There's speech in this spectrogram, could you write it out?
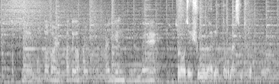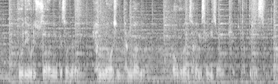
적힌 꽃다발 카드가 발, 발견됐는데 저는 어제 휴문 알이었다고 말씀드렸고 부디 우리 수사관님께서는 현명하신 판단으로 억울한 사람이 생기지 않게 부탁드리겠습니다.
